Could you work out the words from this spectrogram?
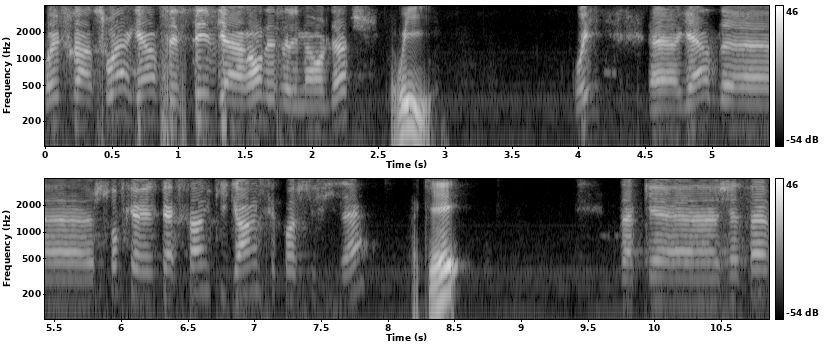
Oui, François, regarde, c'est Steve Garon des Aliments Old Dutch. Oui. Oui. Euh, regarde, euh, je trouve qu'une personne qui gagne, c'est pas suffisant. OK. Donc, euh, je vais faire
